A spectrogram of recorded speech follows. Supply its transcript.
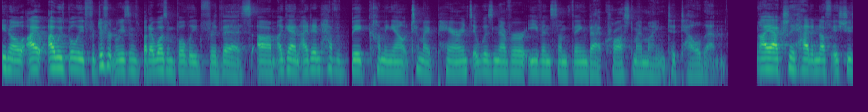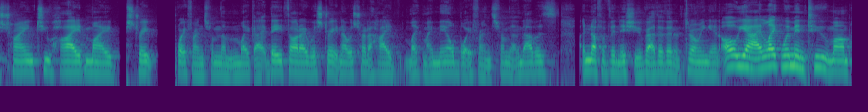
you know, I, I was bullied for different reasons, but I wasn't bullied for this. Um, again, I didn't have a big coming out to my parents. It was never even something that crossed my mind to tell them. I actually had enough issues trying to hide my straight boyfriends from them. Like I, they thought I was straight, and I was trying to hide like my male boyfriends from them. That was enough of an issue, rather than throwing in, "Oh yeah, I like women too, mom."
